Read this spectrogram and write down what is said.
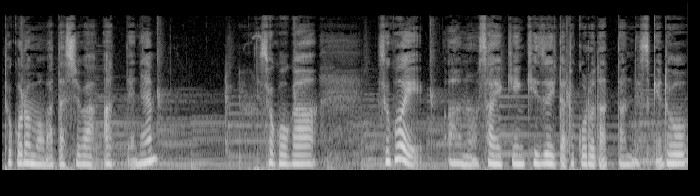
ところも私はあってね。そこがすごいあの最近気づいたところだったんですけど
